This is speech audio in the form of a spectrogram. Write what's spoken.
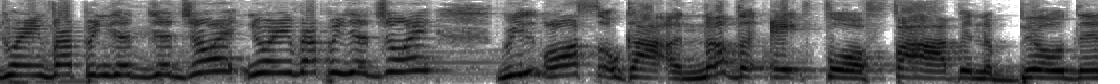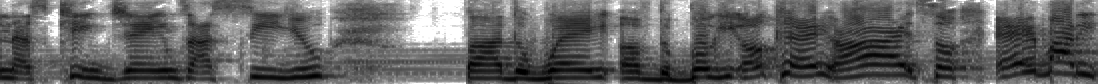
you ain't repping your, your joint. You ain't repping your joint. We also got another eight four five in the building. That's King James. I see you. By the way of the boogie. Okay, all right. So everybody,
